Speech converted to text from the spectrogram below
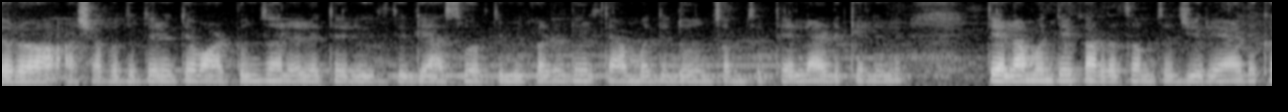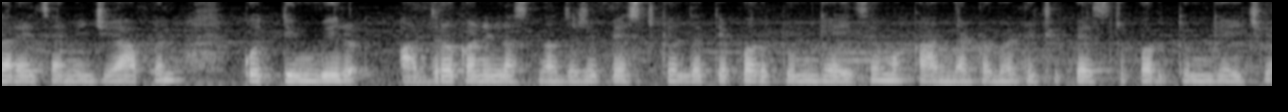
तर अशा पद्धतीने ते वाटून झालेलं आहे. तरी ते गॅसवरती मी कडे ठेवलं. त्यामध्ये दोन चमचे तेल ॲड केलेले. तेलामध्ये एक अर्धा चमचा जिरे ॲड करायचं आणि जे आपण कोथिंबीर अद्रक आणि लसणाचं जे पेस्ट केलं ते परतून घ्यायचं. मग कांदा टोमॅटोची पेस्ट परतून घ्यायची.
